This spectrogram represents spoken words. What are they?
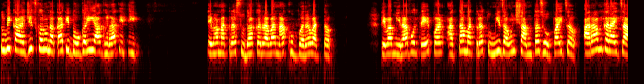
तुम्ही काळजीच करू नका ती दोघंही या घरात येतील. तेव्हा मात्र सुधाकर रावांना खूप बरं वाटतं. तेव्हा मीरा बोलते पण आता मात्र तुम्ही जाऊन शांत झोपायचं आराम करायचा.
